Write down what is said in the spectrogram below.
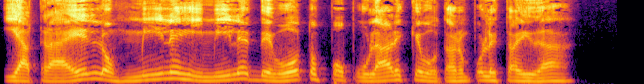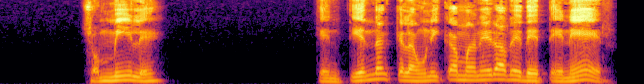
Y atraer los miles y miles de votos populares que votaron por la estadidad. Son miles. Que entiendan que la única manera de detener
